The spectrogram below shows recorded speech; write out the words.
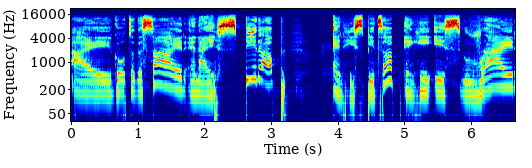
I go to the side and I speed up and he speeds up and he is right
